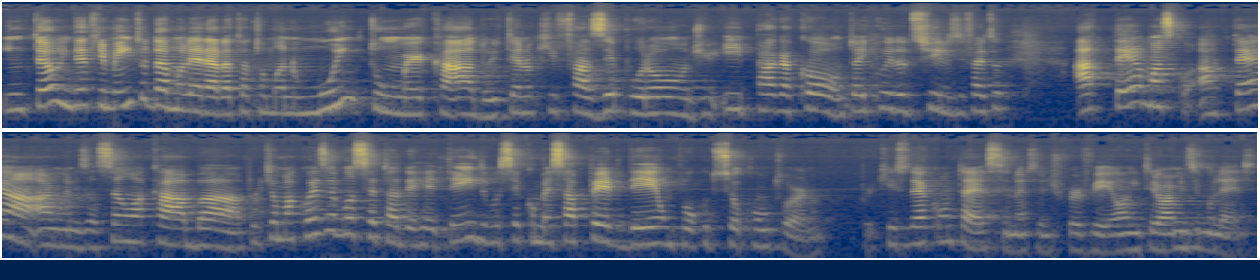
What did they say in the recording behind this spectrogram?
Então, em detrimento da mulherada tá tomando muito um mercado e tendo que fazer por onde, e paga conta, e cuida dos filhos, e faz tudo até a, até a harmonização acaba. Porque uma coisa é você estar tá derretendo e você começar a perder um pouco do seu contorno. Porque isso daí acontece, né? Se a gente for ver, entre homens e mulheres.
